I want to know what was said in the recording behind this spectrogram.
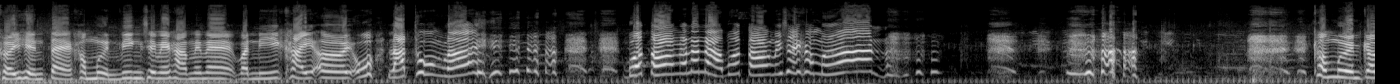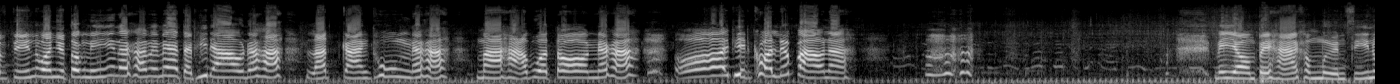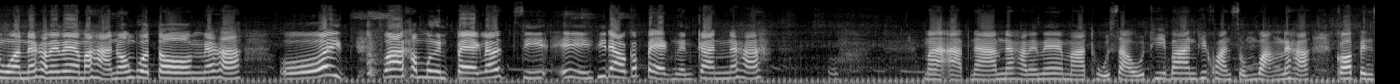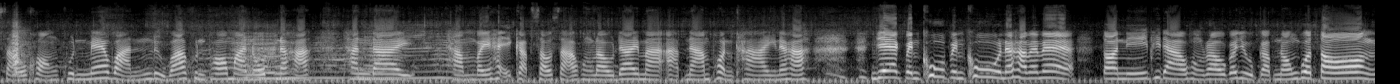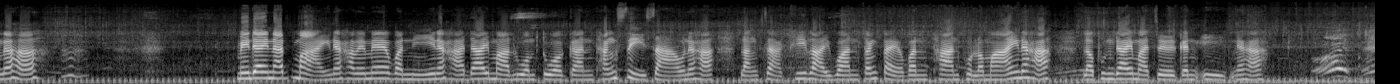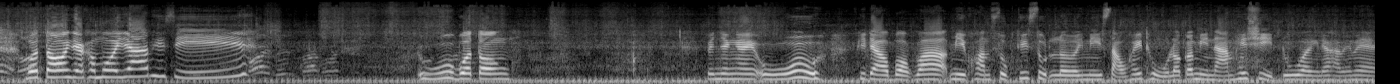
เคยเห็นแต่ขมื่นวิ่งใช่ไหมคะแม่แม่วันนี้ใครเอ่ยโอ้ลัดทุ่งเลย บัวตองนั่นน่ะบัวตองไม่ใช่ขมื่นขมื่นกับสีนวลอยู่ตรงนี้นะคะแม่แม่แต่พี่ดาวนะคะ ลัดกลางทุ่งนะคะ มาหาบัวตองนะคะ โอ้ยผิดคนหรือเปล่าน่ะ ไม่ยอมไปหาคำหมื่นสีนวลนะคะแม่แม่มาหาน้องบัวตองนะคะ โอ้ยว่าคำหมื่นแปลกแล้วสีเอ้พี่ดาวก็แปลกเหมือนกันนะคะ มาอาบน้ำนะคะแม่แม่มาถูเสาที่บ้านพี่ควานสมหวังนะคะ ก็เป็นเสาของคุณแม่หวันหรือว่าคุณพ่อมานพนะคะ ท่านได้ทำไว้ให้กับสาวๆของเราได้มาอาบน้ำผ่อนคลายนะคะ แยกเป็นคู่เป็นคู่นะคะแม่แม่ตอนนี้พี่ดาวของเราก็อยู่กับน้องบัวตองนะคะ ไม่ได้นัดหมายนะคะแม่แม่วันนี้นะคะ ได้มารวมตัวกันทั้งสี่สาวนะคะ หลังจากที่หลายวันตั้งแต่วันทานผลไม้นะคะ เราเพิ่งได้มาเจอกันอีกนะคะบัวตองอย่าขโมยหญ้าพี่สีอู้บัวตอง เป็นยังไงอู้พี่ดาวบอกว่ามีความสุขที่สุดเลย มีเสาให้ถูแล้วก็มีน้ำให้ฉีดด้วยนะคะแม่แม่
